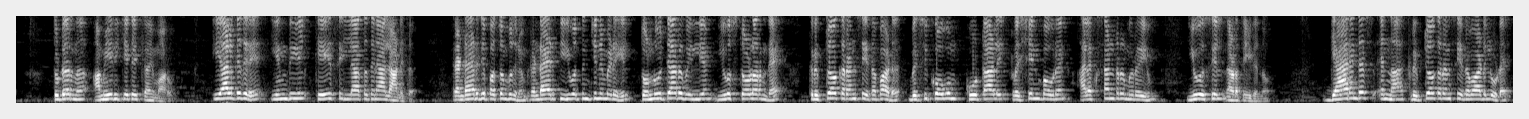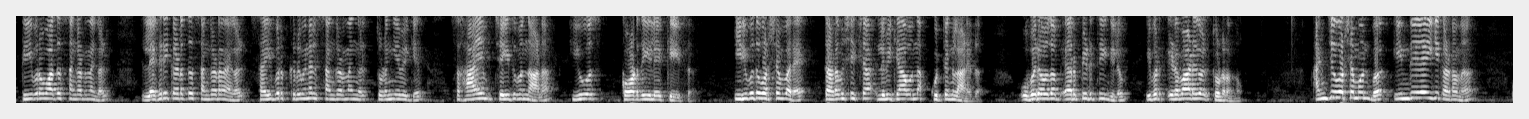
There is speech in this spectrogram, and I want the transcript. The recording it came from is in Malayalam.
തുടർന്ന് അമേരിക്കയ്ക്ക് കൈമാറും. ഇയാൾക്കെതിരെ ഇന്ത്യയിൽ കേസ് ഇല്ലാത്തതിനാലാണിത് രണ്ടായിരത്തി പത്തൊമ്പതിനും രണ്ടായിരത്തി ഇരുപത്തിയഞ്ചിനും ഇടയിൽ തൊണ്ണൂറ്റാറ് ബില്യൺ യു എസ് ഡോളറിന്റെ ക്രിപ്റ്റോ കറൻസി ഇടപാട് ബെസിക്കോവും കൂട്ടാളി റഷ്യൻ പൗരൻ അലക്സാണ്ടർ മിറയും യു എസിൽ നടത്തിയിരുന്നു. ഗ്യാരൻഡസ് എന്ന ക്രിപ്റ്റോ കറൻസി ഇടപാടിലൂടെ തീവ്രവാദ സംഘടനകൾ ലഹരിക്കടത്ത് സംഘടനകൾ സൈബർ ക്രിമിനൽ സംഘടനകൾ തുടങ്ങിയവയ്ക്ക് സഹായം ചെയ്തുവെന്നാണ് യു എസ് കോടതിയിലെ കേസ്. ഇരുപത് വർഷം വരെ തടവ് ശിക്ഷ ലഭിക്കാവുന്ന കുറ്റങ്ങളാണിത്. ഉപരോധം ഏർപ്പെടുത്തിയെങ്കിലും ഇവർ ഇടപാടുകൾ തുടർന്നു. അഞ്ചു വർഷം മുൻപ് ഇന്ത്യയിലേക്ക് കടന്ന്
